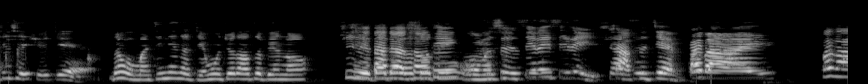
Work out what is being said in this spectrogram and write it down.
谢谢学姐。那我们今天的节目就到这边喽，谢谢大家的收听，我们是 Silly Silly，下次见，拜拜，拜拜。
